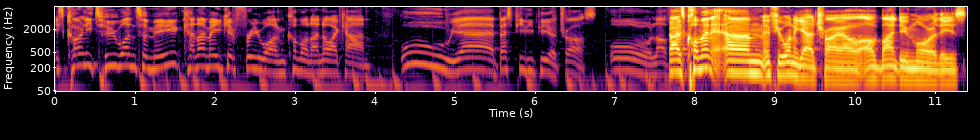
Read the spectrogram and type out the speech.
It's currently 2-1 to me. Can I make it 3-1? Come on, I know I can. Ooh, yeah. Best PvP, I trust. Oh, love Guys, comment um if you want to get a trial. I might do more of these.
